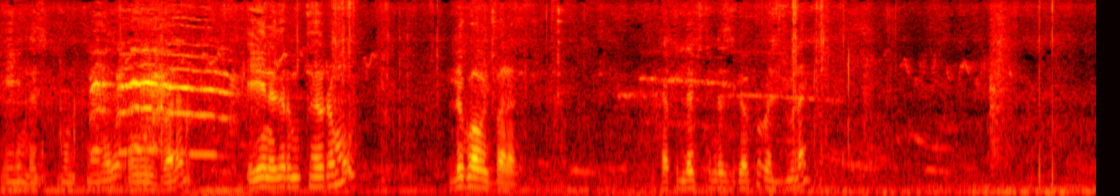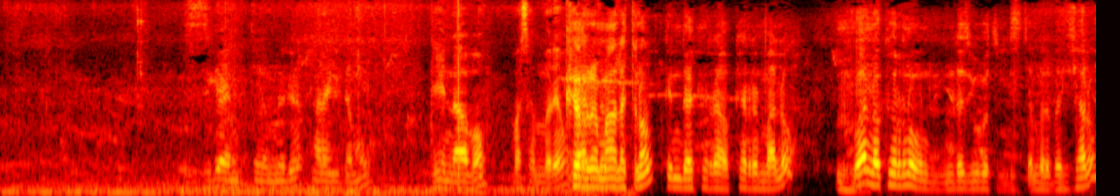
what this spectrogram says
ይሄ እንደዚህ ነው የምታየው ነገር ኦሞ ይባላል። ይሄ ነገር የምታየው ደግሞ ልጓም ይባላል። ከፊት ለፊት እንደዚህ ገብቶ በዚሁ ላይ እዚህ ጋር የምታየው ነገር ከላይ ደግሞ ይሄን አበባው ማሳመሪያው ክር ማለት ነው። እንደ ክራው ክርም አለው። ዋናው ክር ነው እንደዚህ ውበት ሊጨምርበት የቻለው።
